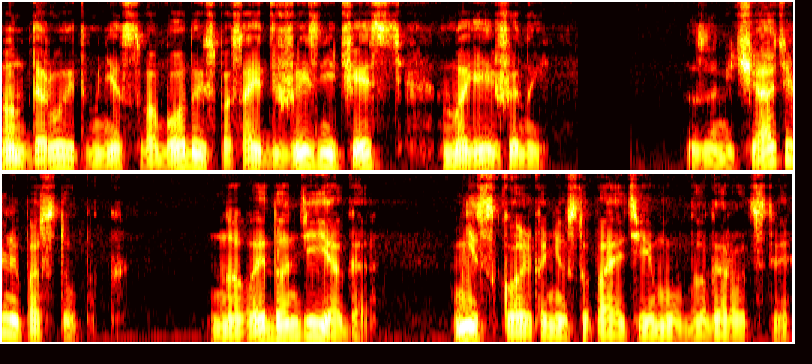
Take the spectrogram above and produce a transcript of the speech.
он дарует мне свободу и спасает жизнь и честь моей жены. Замечательный поступок. Но вы, Дон Диего, нисколько не уступаете ему в благородстве,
